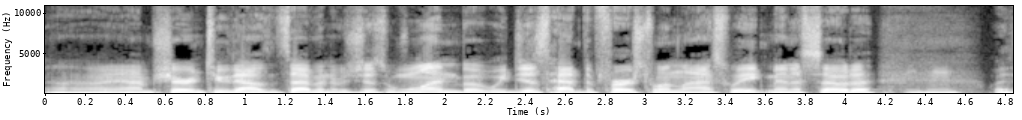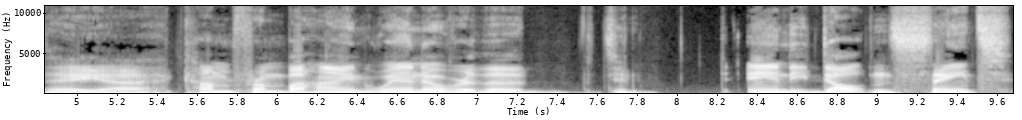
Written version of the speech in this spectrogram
Uh, I'm sure in 2007 it was just one, but we just had the first one last week, Minnesota, Mm-hmm. with a uh, come from behind win over the Andy Dalton Saints.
